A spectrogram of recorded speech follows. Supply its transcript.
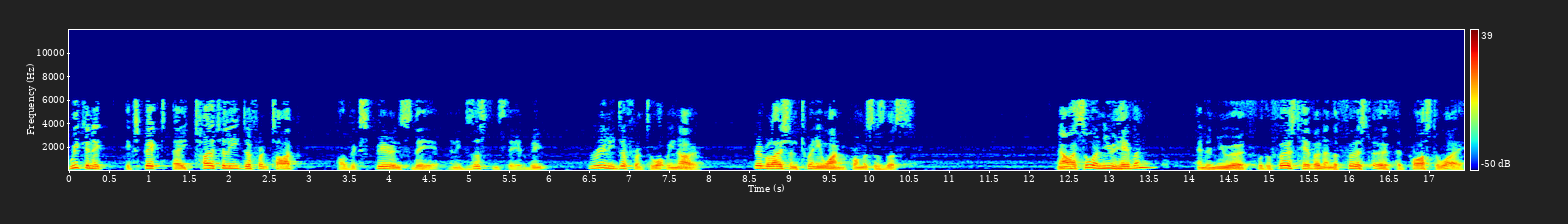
We can expect a totally different type of experience there, an existence there. It'll be really different to what we know. Revelation 21 promises this. Now I saw a new heaven and a new earth, for the first heaven and the first earth had passed away.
